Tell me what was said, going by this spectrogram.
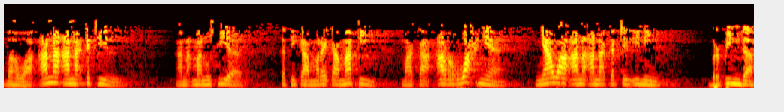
bahwa anak-anak kecil, anak manusia ketika mereka mati maka arwahnya nyawa anak-anak kecil ini berpindah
